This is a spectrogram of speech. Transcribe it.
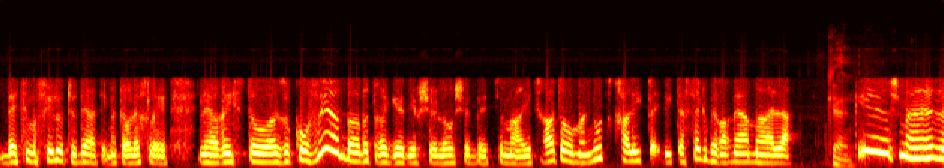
בעצם אפילו, את יודעת, אם אתה הולך לאריסטו, אז הוא קובע בטרגדיה שלו שבעצם היצירת האומנות צריכה להתעסק ברמי המעלה. כן. כי יש איזה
